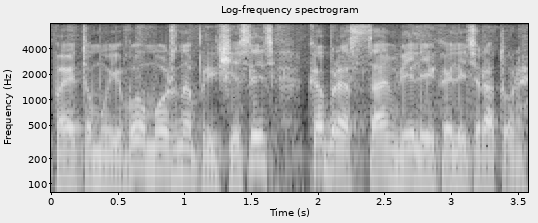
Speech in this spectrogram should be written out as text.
поэтому его можно причислить к образцам великой литературы.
